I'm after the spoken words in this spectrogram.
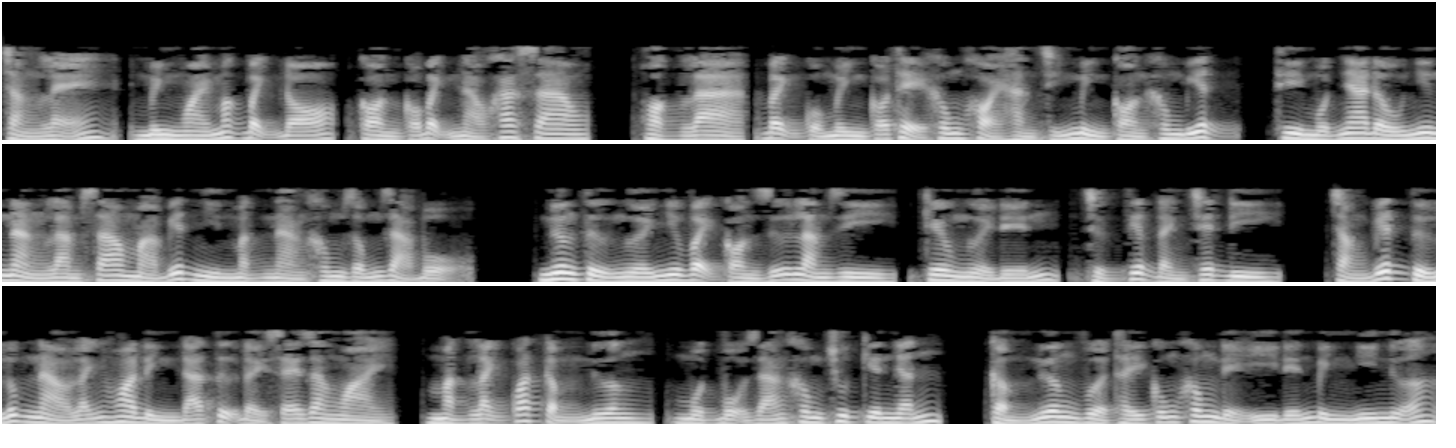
chẳng lẽ, mình ngoài mắc bệnh đó, còn có bệnh nào khác sao, hoặc là, bệnh của mình có thể không khỏi hẳn chính mình còn không biết, thì một nha đầu như nàng làm sao mà biết nhìn mặt nàng không giống giả bộ. Nương tử người như vậy còn giữ làm gì, kêu người đến, trực tiếp đành chết đi, chẳng biết từ lúc nào lãnh hoa đình đã tự đẩy xe ra ngoài, mặt lạnh quát cẩm nương, một bộ dáng không chút kiên nhẫn, cẩm nương vừa thấy cũng không để ý đến bình nhi nữa,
